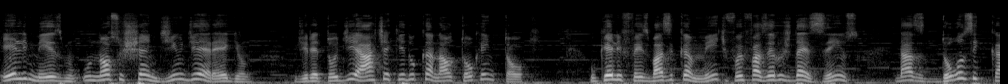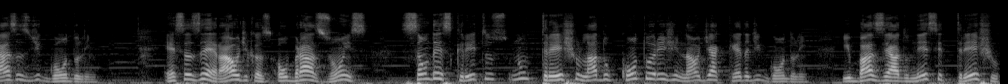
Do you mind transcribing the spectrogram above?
ele mesmo, o nosso Xandinho de Eregion, o diretor de arte aqui do canal Tolkien Talk. O que ele fez basicamente foi fazer os desenhos das 12 casas de Gondolin. Essas heráldicas ou brasões são descritos num trecho lá do conto original de A Queda de Gondolin, e baseado nesse trecho,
